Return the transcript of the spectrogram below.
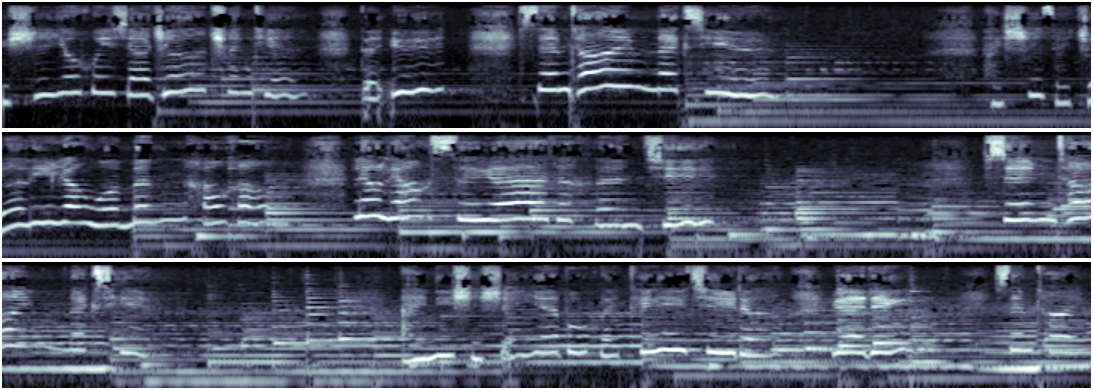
于是又会下着春天的雨。Same time next year，还是在这里，让我们好好聊聊岁月的痕迹。Same time next year，爱你是谁也不会提起的约定。Same time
